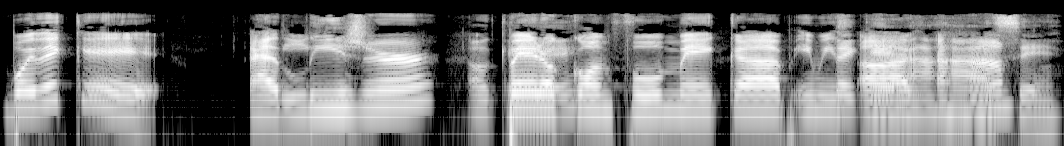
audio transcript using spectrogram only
voy de que at leisure, Ok. pero con full makeup y mis. Que, ah, ajá, ajá. sí.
